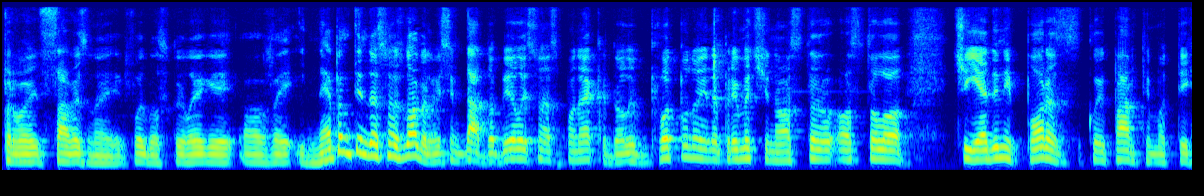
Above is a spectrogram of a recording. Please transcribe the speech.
prvoj saveznoj futbolskoj ligi ovaj, i ne pamtim da su nas dobili, mislim da, dobili su nas ponekad, ali potpuno i neprimećeno ostalo, ostalo či jedini poraz koji pamtim od tih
